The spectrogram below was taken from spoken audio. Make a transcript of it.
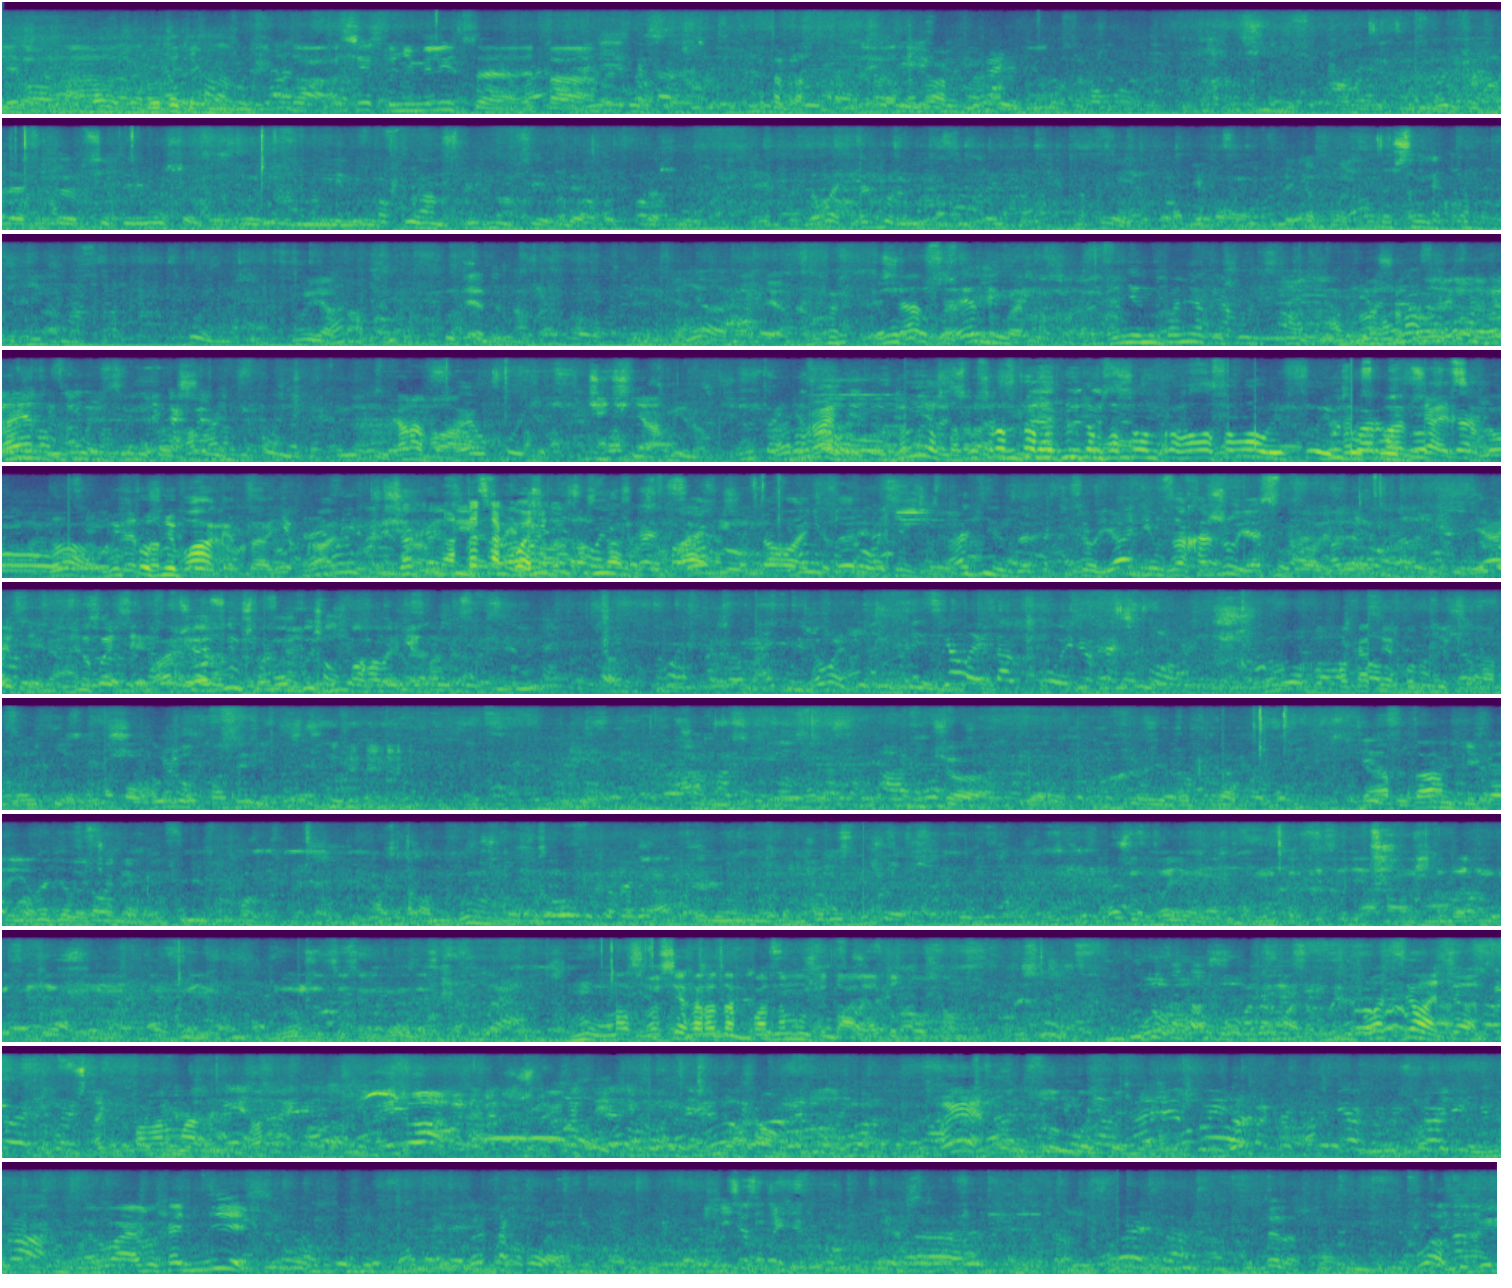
Вот этих Да, а все, кто не милиция, это... Это блядь, уже все перемешать. И в форме с людьми все, блядь, спрашивают. Давайте коридоры Ну, я там. Сейчас это Не, ну понятно, что Карабах. Чечня. Конечно, пусть расскажут людям, за что он проголосовал, и все, Пусть пусть общается, но Да, никто этот ж не баг, это неправильно. А кто такой? Ну, давайте, Дарья. Один. Все, я один захожу, я снимаю. Я один. Вообще с ним, чтобы он вышел, поговорил. Пока всех убьешь, что надо дойти. Че? Что вдвоем чтобы один бы сидел, он вдвоем. Должен со Ну, у нас во всех городах по одному кидали, а тут боком. Вот все, все. Так по-нормальному. Давай, выходи! Что это такое? Вот это.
